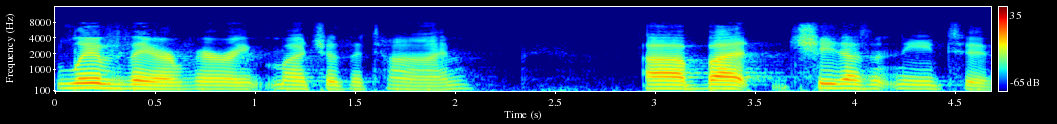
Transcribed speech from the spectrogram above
live there very much of the time, uh, but she doesn't need to.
